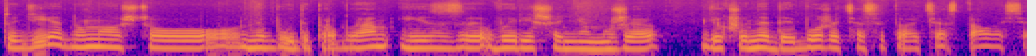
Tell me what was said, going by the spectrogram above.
тоді я думаю, що не буде проблем із вирішенням уже, якщо не дай Боже, ця ситуація сталася.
